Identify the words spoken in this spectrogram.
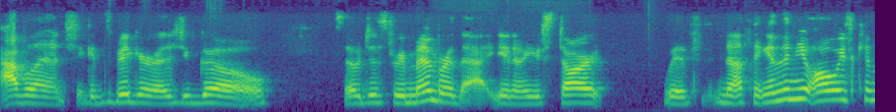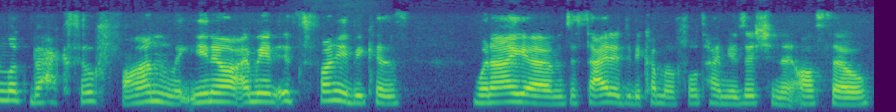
avalanche. It gets bigger as you go. So just remember that. You know, you start with nothing. And then you always can look back so fondly. You know, I mean, it's funny because when I um, decided to become a full time musician, it also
